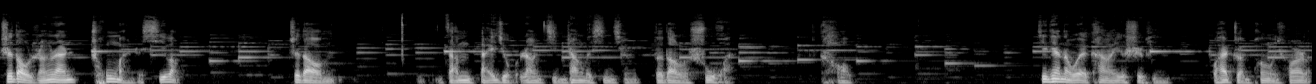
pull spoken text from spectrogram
知道仍然充满着希望，知道咱们白酒让紧张的心情得到了舒缓。好，今天呢，我也看了一个视频，我还转朋友圈了。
